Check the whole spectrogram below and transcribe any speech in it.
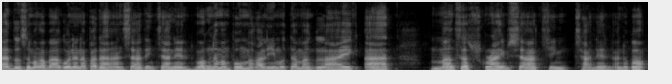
At dun sa mga bago na napadaan sa ating channel, huwag naman pong makalimot na mag-like at mag-subscribe sa ating channel. Ano po?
